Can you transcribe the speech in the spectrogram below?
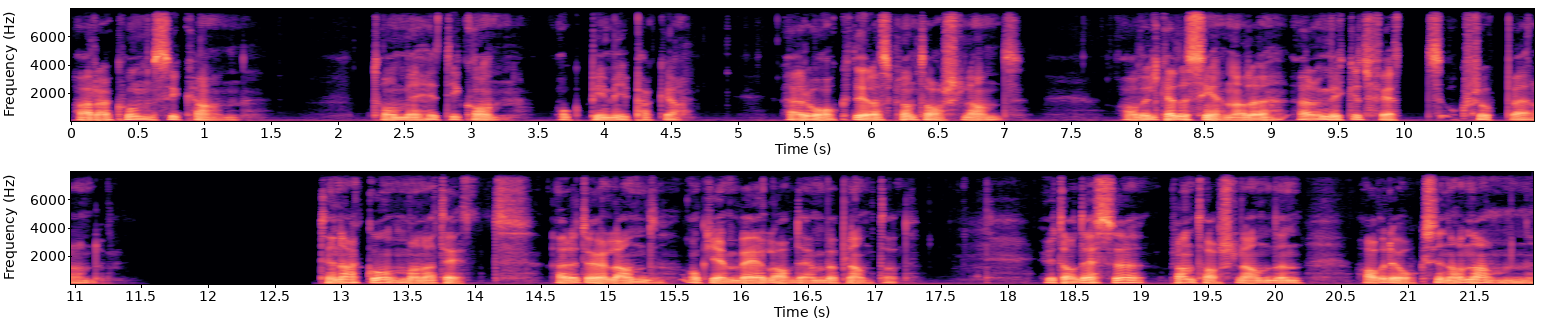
Arakun Tomme Tomehetikon och Pimipaka är och deras plantageland, av vilka det senare är mycket fett och fruktbärande. Tenaco Manatet är ett öland och jämväl av dem beplantad. Utav dessa plantagelanden har det också sina namn,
